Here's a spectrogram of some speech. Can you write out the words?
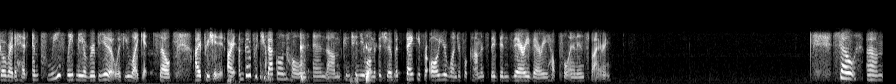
go right ahead and please leave me a review if you like it. So I appreciate it. All right, I'm going to put you back on hold and um, continue on with the show. But thank you for all your wonderful comments. They've been very, very helpful and inspiring. So um,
